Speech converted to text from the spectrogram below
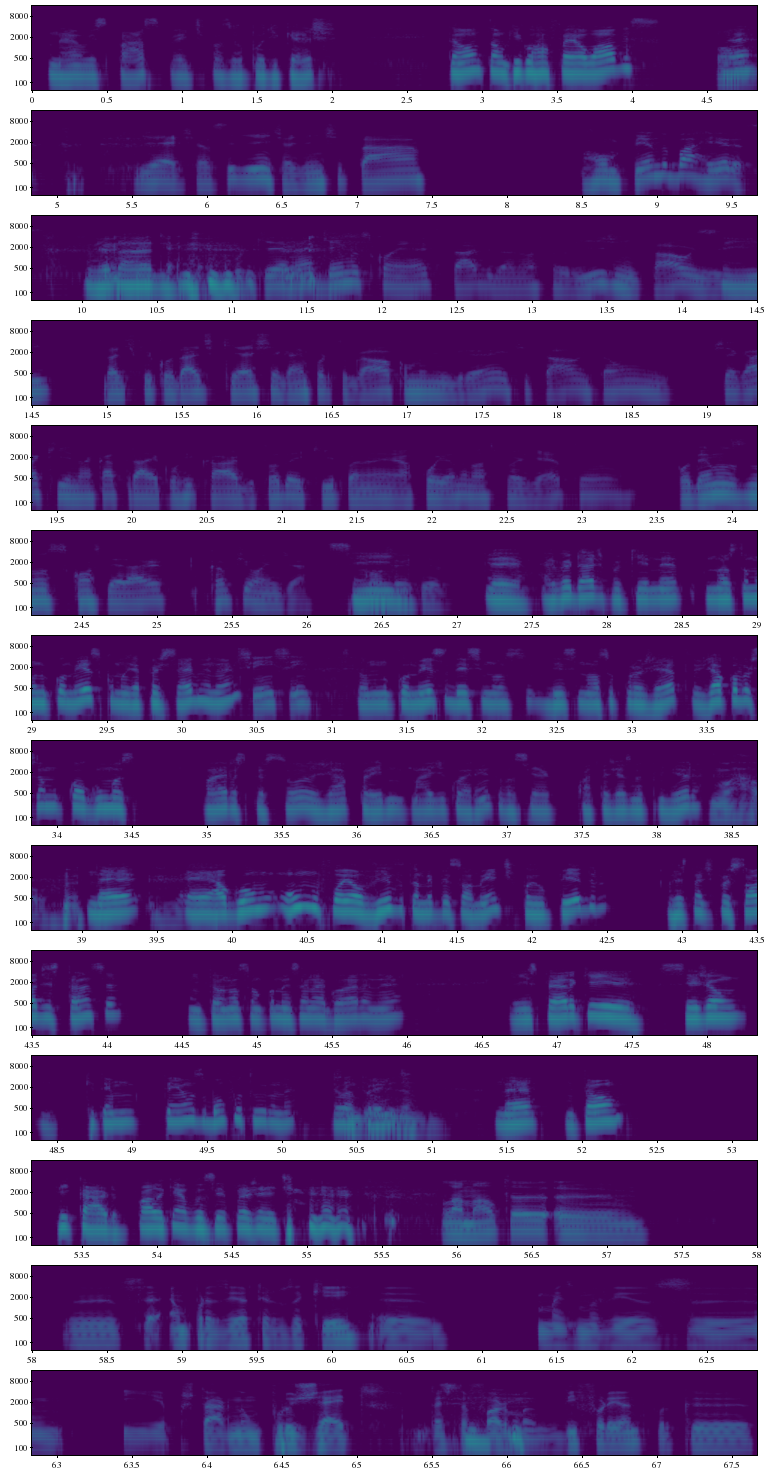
né, o espaço para a gente fazer o podcast. Então, estamos aqui com o Rafael Alves, Bom, né? Yes, é o seguinte, a gente tá rompendo barreiras. Verdade. Porque, né, quem nos conhece sabe da nossa origem e tal, e Sim, da dificuldade que é chegar em Portugal como imigrante e tal. Então, chegar aqui na Catraia com o Ricardo e toda a equipa, né, apoiando o nosso projeto, podemos nos considerar campeões já. Com sim. certeza. É, é verdade, porque né, nós estamos no começo, como já percebe, né? Sim, sim. Estamos no começo desse nosso, desse nosso projeto. Já conversamos com algumas, várias pessoas, já para mais de 40, você é a 41 Uau. né? É, algum, um foi ao vivo também pessoalmente, foi o Pedro. O restante foi só à distância. Então nós estamos começando agora, né? E espero que sejam que tenham- tenhamos um bom futuro, né? Pela Sem frente, dúvida. né? Então, Ricardo, fala quem é você pra gente. Olá, malta. eh, se- é um prazer ter-vos aqui eh, mais uma vez e apostar num projeto desta Sim. forma diferente, porque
